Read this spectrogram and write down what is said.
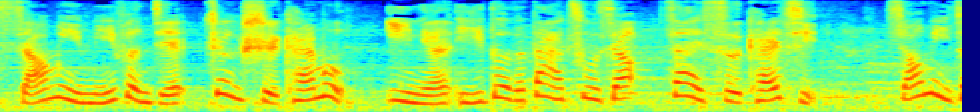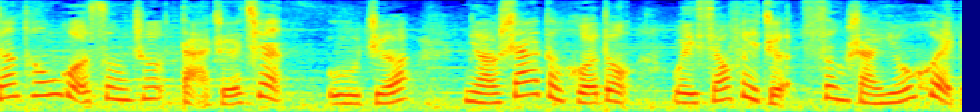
小米米粉节正式开幕，一年一度的大促销再次开启。小米将通过送出打折券、五折、秒杀等活动，为消费者送上优惠，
